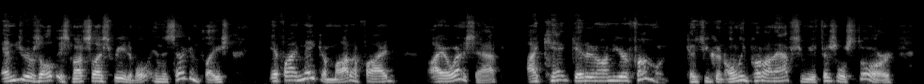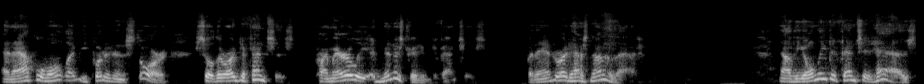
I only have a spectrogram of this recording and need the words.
end result is much less readable. In the second place, if I make a modified iOS app, I can't get it onto your phone because you can only put on apps from the official store, and Apple won't let me put it in a store. So there are defenses, primarily administrative defenses, but Android has none of that. Now, the only defense it has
